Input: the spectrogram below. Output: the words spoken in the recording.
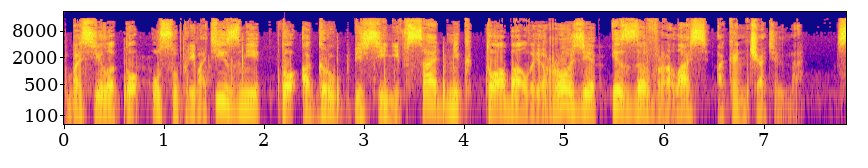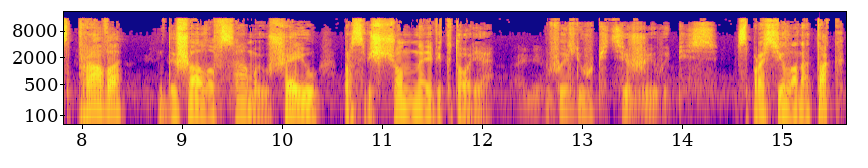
басила то о супрематизме, то о группе «Синий всадник», то о балой розе и завралась окончательно. Справа дышала в самую шею просвещенная Виктория. «Вы любите живопись?» — спросила она так,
